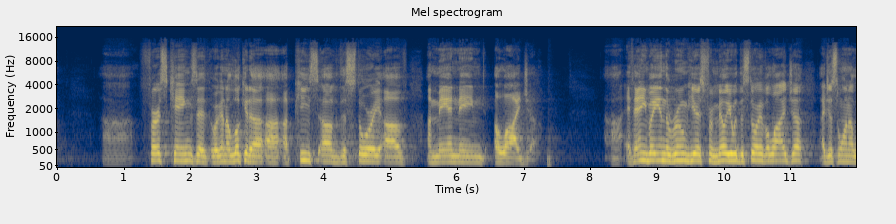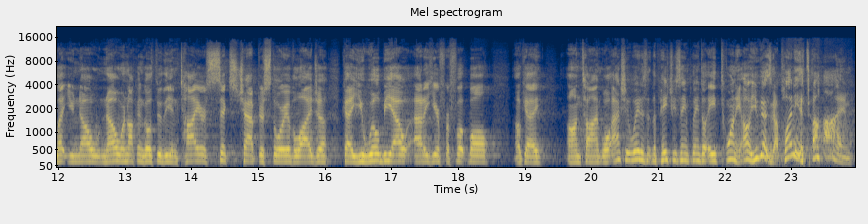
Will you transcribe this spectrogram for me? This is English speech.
Uh, 1 Kings, uh, we're going to look at a, a, piece of the story of a man named Elijah. Uh, if anybody in the room here is familiar with the story of Elijah, I just want to let you know no, we're not going to go through the entire six chapter story of Elijah. Okay, you will be out, out of here for football, okay, on time. Well, actually, wait a second, the Patriots ain't playing until 8.20. Oh, you guys got plenty of time.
